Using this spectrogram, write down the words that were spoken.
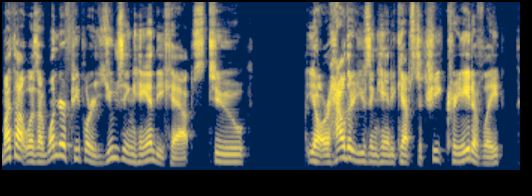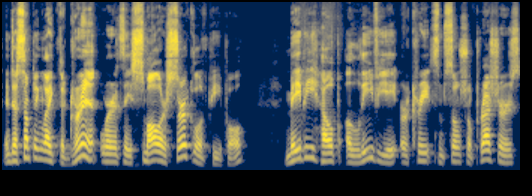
my thought was, I wonder if people are using handicaps to, you know, or how they're using handicaps to cheat creatively. And does something like the Grint, where it's a smaller circle of people, maybe help alleviate or create some social pressures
